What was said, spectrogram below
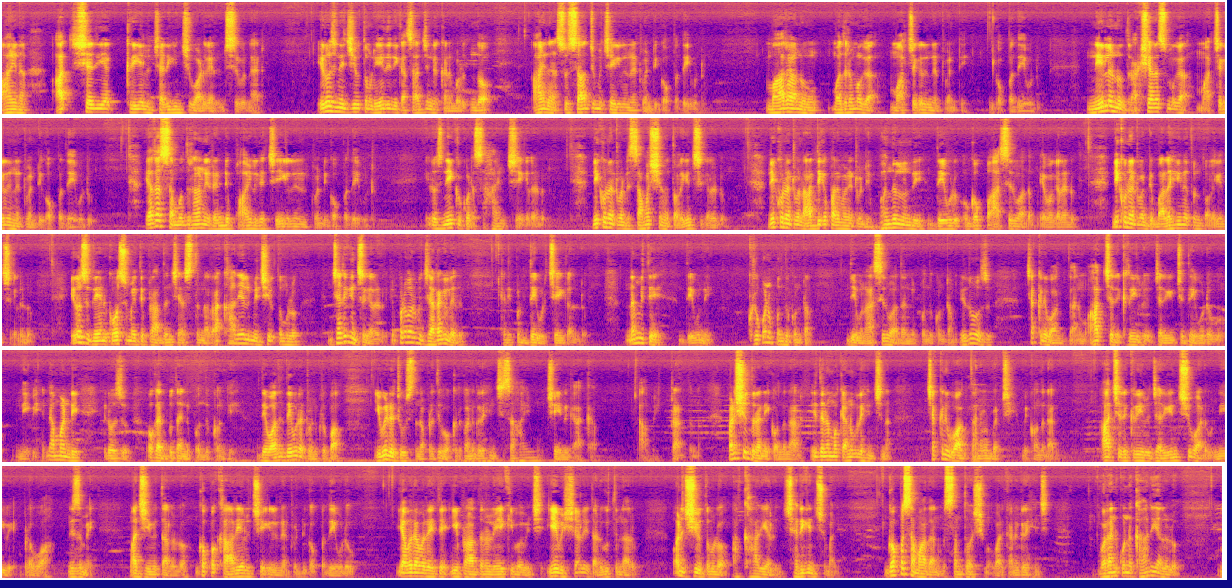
ఆయన ఆశ్చర్య క్రియలు జరిగించేవాడుగా నిలిచి ఉన్నాడు. ఈరోజు నీ జీవితంలో ఏది నీకు అసాధ్యంగా కనబడుతుందో ఆయన సుసాధ్యము చేయగలిగినటువంటి గొప్ప దేవుడు. మారాను మధురముగా మార్చగలిగినటువంటి గొప్ప దేవుడు. నీళ్ళను ద్రాక్షారసముగా మార్చగలిగినటువంటి గొప్ప దేవుడు. యథ సముద్రాన్ని రెండు పాయలుగా చేయగలిగినటువంటి గొప్ప దేవుడు. ఈరోజు నీకు కూడా సహాయం చేయగలడు. నీకున్నటువంటి సమస్యను తొలగించగలడు. నీకున్నటువంటి ఆర్థికపరమైనటువంటి ఇబ్బందుల నుండి దేవుడు ఒక గొప్ప ఆశీర్వాదం ఇవ్వగలడు. నీకున్నటువంటి బలహీనతను తొలగించగలడు. ఈరోజు దేనికోసమైతే ప్రార్థన చేస్తున్నారో? ఆ కార్యాలు మీ జీవితంలో జరిగించగలడు. ఇప్పటివరకు జరగలేదు. కానీ ఇప్పుడు దేవుడు చేయగలడు. నమ్మితే దేవుని కృపను పొందుకుంటాం. దేవుని ఆశీర్వాదాన్ని పొందుకుంటాం. ఈరోజు చక్కని వాగ్దానం ఆశ్చర్య క్రియలు జరిగించే దేవుడవు నీవి. నమ్మండి ఈరోజు ఒక అద్భుతాన్ని పొందుకోండి. దేవాది దేవుడు అటువంటి కృప ఈ వీడియో చూస్తున్న ప్రతి ఒక్కరికి అనుగ్రహించి సహాయం చేయనుగాక ఆమె ప్రార్థన. పరిశుద్ధులని కొందనాలు ఇది మాకు అనుగ్రహించిన చక్కని వాగ్దానం బట్టి మీకు కొందనాలు ఆశ్చర్యక్రియలు జరిగించువాడు నీవే ప్రభువా. నిజమే మా జీవితాలలో గొప్ప కార్యాలు చేయగలిగినటువంటి గొప్ప దేవుడు. ఎవరెవరైతే ఈ ప్రార్థనలు ఏకీభవించి ఏ విషయాలు అయితే అడుగుతున్నారో వారి జీవితంలో ఆ కార్యాలు జరిగించమని గొప్ప సమాధానం సంతోషము వారికి అనుగ్రహించి వారు అనుకున్న కార్యాలలో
